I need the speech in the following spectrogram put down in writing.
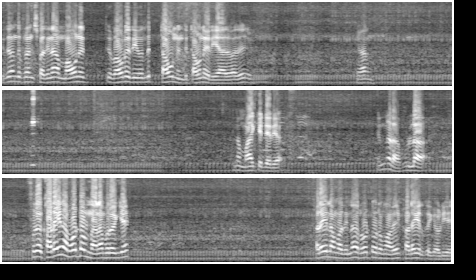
இது வந்து ஃப்ரெண்ட்ஸ் பார்த்தீங்கன்னா மௌன மௌனதி வந்து டவுன் இந்த டவுன் ஏரியா அது அது. யாருங்க? என்ன மார்க்கெட் ஏரியா என்னடா ஃபுல்லா ஃபுல்லாக கடையில் ரோட்டோரம் தான் நம்புறோம் இங்கே? கடையெல்லாம் பார்த்தீங்கன்னா ரோட்டோரமாகவே கடைகள் இருக்கு அப்படியே.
